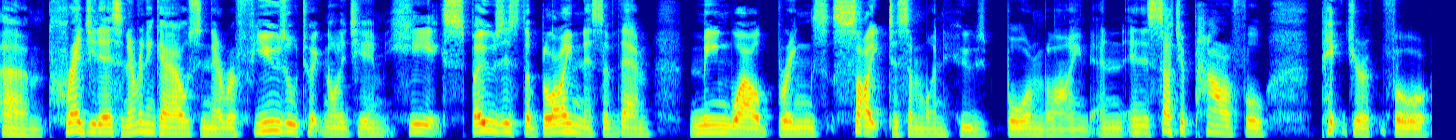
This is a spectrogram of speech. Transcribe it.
um, prejudice and everything else and their refusal to acknowledge him. He exposes the blindness of them, meanwhile brings sight to someone who's born blind. And, and it's such a powerful picture for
